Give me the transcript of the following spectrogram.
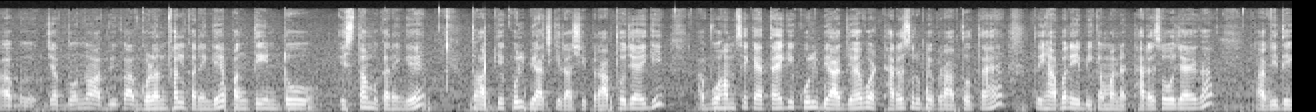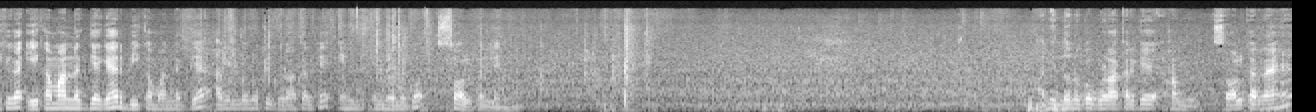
अब जब दोनों अवयु का आप गुणनफल करेंगे, पंक्ति इंटू स्तंभ करेंगे तो आपकी कुल ब्याज की राशि प्राप्त हो जाएगी। अब वो हमसे कहता है कि कुल ब्याज जो है वो अट्ठारह सौ रुपये प्राप्त होता है तो यहाँ पर ए, बी का मान अट्ठारह सौ हो जाएगा। अभी देखिएगा, ए का मान रख दिया गया है और बी का मान रख दिया है। अब इन दोनों की गुणा करके इन इन दोनों को सॉल्व कर लेंगे। अब इन दोनों को गुणा करके हम सॉल्व कर रहे हैं।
